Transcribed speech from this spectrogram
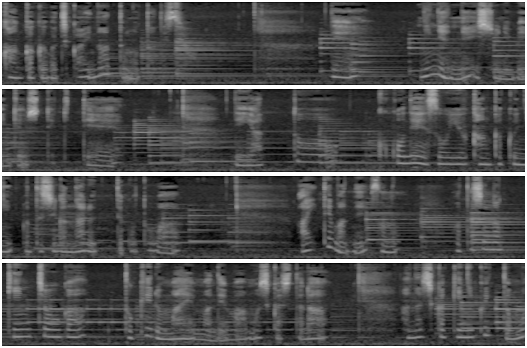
感覚が近いなって思ったんですよ。で2年ね一緒に勉強してきてでやっとここでそういう感覚に私がなるってことは相手はねその私の緊張が解ける前まではもしかしたら話しかけにくいって思っ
